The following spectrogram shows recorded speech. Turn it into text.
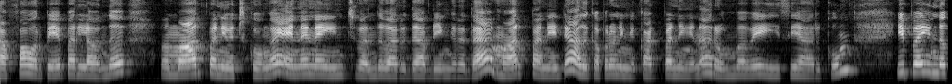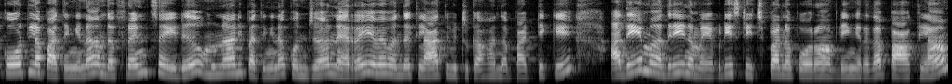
ரஃபாக ஒரு பேப்பரில் வந்து மார்க் பண்ணி வச்சுக்கோங்க. என்னென்ன இன்ச் வந்து வருது அப்படிங்கிறத மார்க் பண்ணிவிட்டு அதுக்கப்புறம் நீங்கள் கட் பண்ணிங்கன்னா ரொம்பவே ஈஸியாக இருக்கும். இப்போ இந்த கோட்டில் பார்த்தீங்கன்னா அந்த ஃப்ரண்ட் சைடு முன்னாடி பார்த்தீங்கன்னா கொஞ்சம் நிறையவே வந்து கிளாத் விட்டுருக்காங்க அந்த பட்டிக்கு. அதே மாதிரி நம்ம எப்படி ஸ்டிச் பண்ண போகிறோம் அப்படிங்கிறத பார்க்கலாம்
